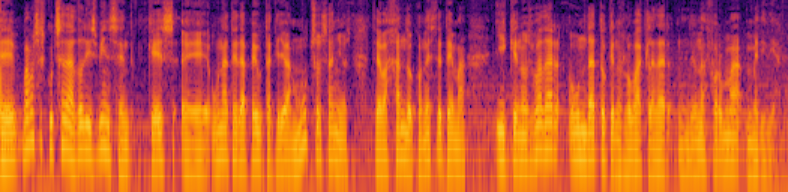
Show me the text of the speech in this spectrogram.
eh, vamos a escuchar a Doris Vincent, que es eh, una terapeuta que lleva muchos años trabajando con este tema y que nos va a dar un dato que nos lo va a aclarar de una forma meridiana.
